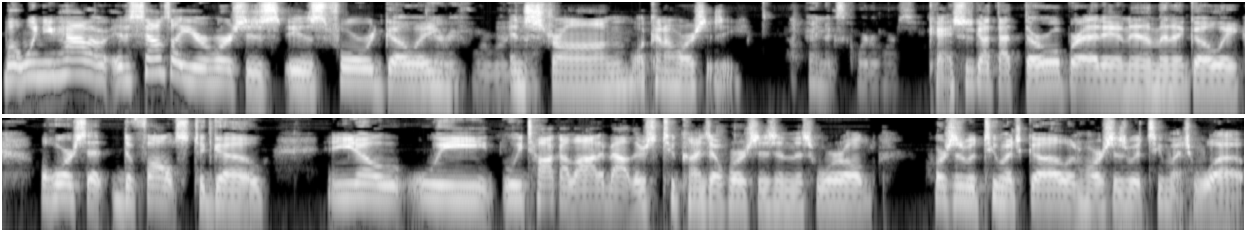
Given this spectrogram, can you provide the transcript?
But when you have, it sounds like your horse is is forward going forward, and yeah. strong. What kind of horse is he? Appendix quarter horse. Okay, so he's got that thoroughbred in him and a going, a horse that defaults to go. You know, we we talk a lot about there's two kinds of horses in this world: horses with too much go and horses with too much whoa.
